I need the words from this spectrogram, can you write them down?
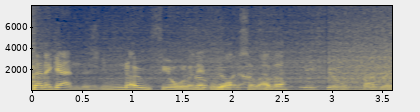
Then again, there's no fuel in it whatsoever. Fuel badly.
